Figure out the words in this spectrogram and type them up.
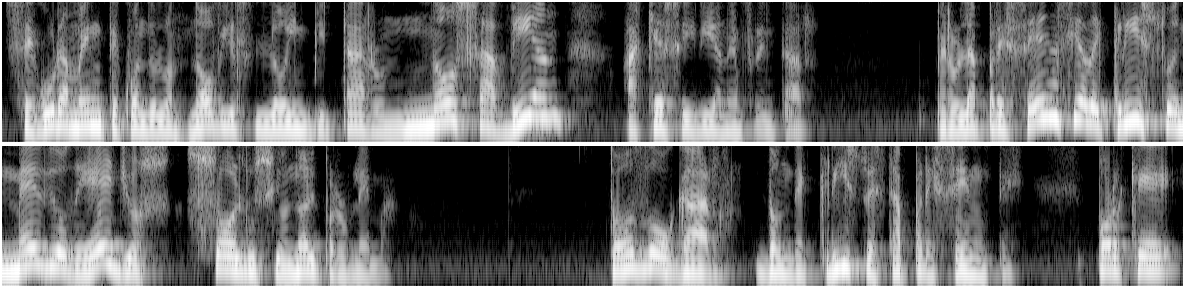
Seguramente cuando los novios lo invitaron, no sabían a qué se irían a enfrentar. Pero la presencia de Cristo en medio de ellos solucionó el problema. Todo hogar donde Cristo está presente, porque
